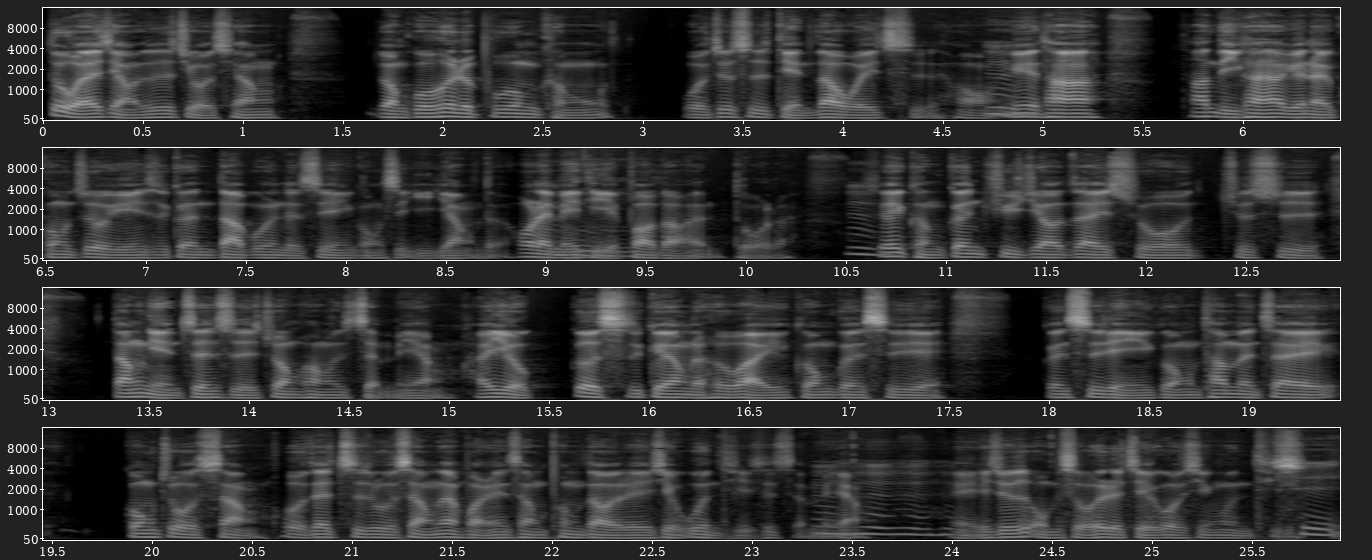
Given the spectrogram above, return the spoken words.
对我来讲，就是九枪阮国辉的部分，可能我就是点到为止哈，因为他他离开他原来工作的原因是跟大部分的失联移工是一样的，后来媒体也报道很多了，所以可能更聚焦在说就是。当年真实的状况是怎么样？还有各式各样的合法移工跟失联跟失联义工，他们在工作上或者在制度上、在法律上碰到的一些问题是怎么样？嗯嗯，也就是我们所谓的结构性问题。是，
